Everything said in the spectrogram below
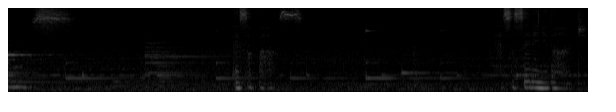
luz, essa essa serenidade.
